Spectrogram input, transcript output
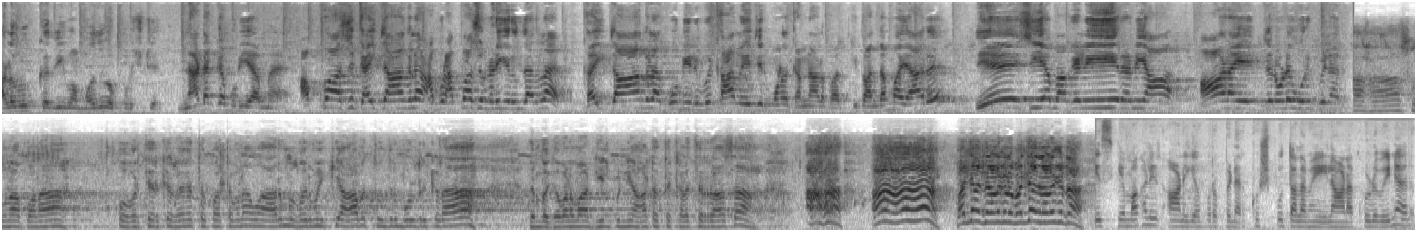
அளவுக்கு அதிகமா மதுவை குடிச்சிட்டு நடக்க முடியாம அப்பாசு கை தாங்கல அப்புறம் அப்பாசு நடிகர் இருந்தார்ல கை தாங்கல கூட்டிட்டு போய் கார்ல ஏற்றிட்டு போனது கண்ணால பார்த்து. இப்ப அந்த அம்மா யாரு? தேசிய மகளிர் அணி ஆணையத்தினுடைய உறுப்பினர். ஆஹா சூனா போனா ஒவ்வொருத்தர் இருக்க வேகத்தை பார்த்தோம்னா அவன் அருமை வறுமைக்கு ஆபத்து வந்துடும் போல் இருக்கடா. ரொம்ப கவனமா டீல் பண்ணி ஆட்டத்தை கலைச்சர் ராசா. தேசிய மகளிர் ஆணைய உறுப்பினர் குஷ்பு தலைமையிலான குழுவினர்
